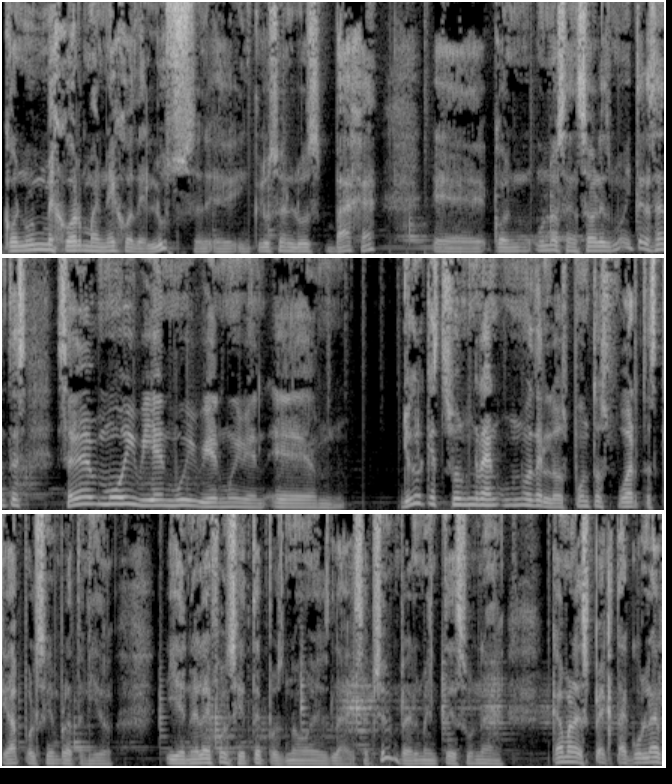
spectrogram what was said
con un mejor manejo de luz, eh, incluso en luz baja. Eh, con unos sensores muy interesantes. Se ve muy bien, muy bien, muy bien. Eh, yo creo que esto es un gran, uno de los puntos fuertes que Apple siempre ha tenido. Y en el iPhone 7 pues no es la excepción. Realmente es una cámara espectacular.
